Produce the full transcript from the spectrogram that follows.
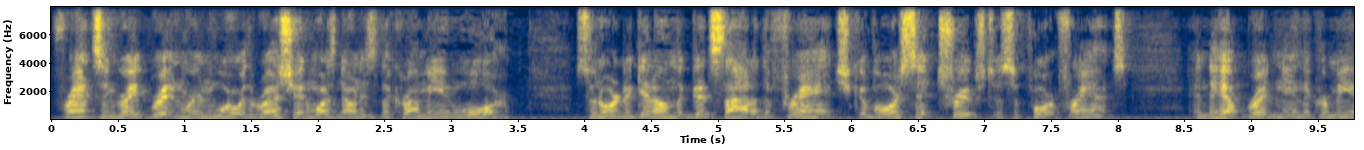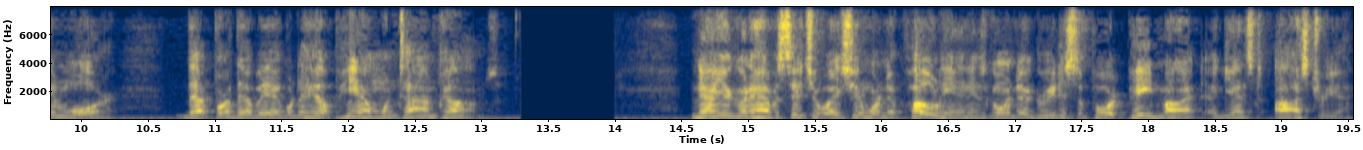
France and Great Britain were in war with Russia in what is known as the Crimean War. So in order to get on the good side of the French, Cavour sent troops to support France and to help Britain in the Crimean War. Therefore, they'll be able to help him when time comes. Now you're going to have a situation where Napoleon is going to agree to support Piedmont against Austria.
